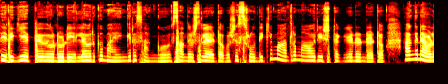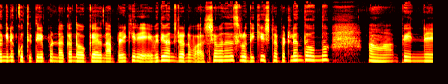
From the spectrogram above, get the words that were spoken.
തിരികെ എത്തിയതോടുകൂടി എല്ലാവർക്കും ഭയങ്കര സങ്കോ സന്തോഷത്തിലായിട്ടോ. പക്ഷേ ശ്രുതിക്ക് മാത്രം ആ ഒരു ഇഷ്ടക്കേടുണ്ട് കേട്ടോ. അങ്ങനെ അവളിങ്ങനെ കുത്തിത്തിരിപ്പ് ഉണ്ടാക്കാൻ നോക്കുകയായിരുന്നു അപ്പോഴേക്ക് രേവതി വന്നിട്ട് പറഞ്ഞു വർഷം വന്നത് ശ്രുതിക്ക് ഇഷ്ടപ്പെട്ടില്ലെന്ന് തോന്നുന്നു. പിന്നെ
